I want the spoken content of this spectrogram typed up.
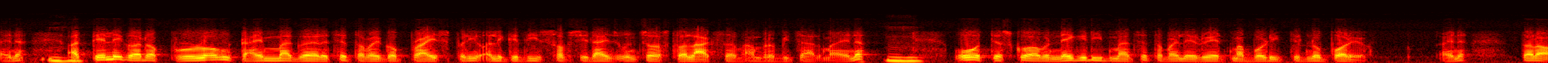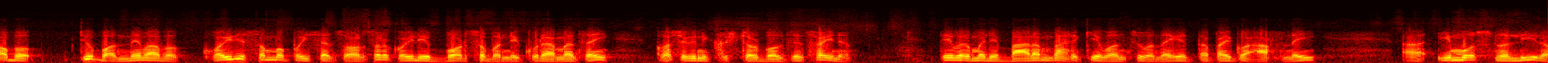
होइन त्यसले गर्दा प्रोलङ टाइममा गएर चाहिँ तपाईँको प्राइस पनि अलिकति सब्सिडाइज हुन्छ जस्तो लाग्छ हाम्रो विचारमा होइन? हो त्यसको अब नेगेटिभमा चाहिँ तपाईँले रेटमा बढी तिर्नु पर्यो होइन? तर अब त्यो भन्दैमा अब कहिलेसम्म पैसा झर्छ र कहिले बढ्छ भन्ने कुरामा चाहिँ कसैको नि क्रिस्टल बल चाहिँ छैन। त्यही भएर मैले बारम्बार के भन्छु भन्दाखेरि तपाईँको आफ्नै इमोसनली र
